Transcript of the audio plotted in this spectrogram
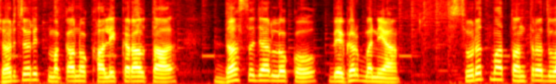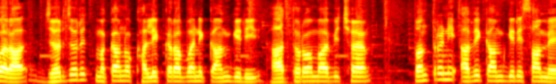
જર્જરિત મકાનો ખાલી કરાવતા દસ હજાર લોકો બેઘર બન્યા. સુરતમાં તંત્ર દ્વારા જર્જરિત મકાનો ખાલી કરાવવાની કામગીરી હાથ ધરવામાં આવી છે. તંત્રની આવી કામગીરી સામે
